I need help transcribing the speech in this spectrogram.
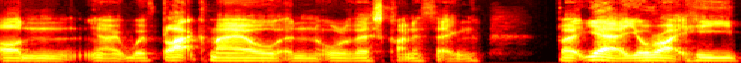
on, you know, with blackmail and all of this kind of thing. But yeah, you're right. He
